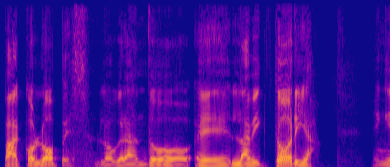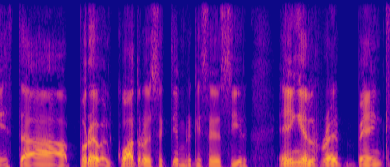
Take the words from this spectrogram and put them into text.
Paco López, logrando eh, la victoria en esta prueba, el 4 de septiembre, quise decir, en el Red Bank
